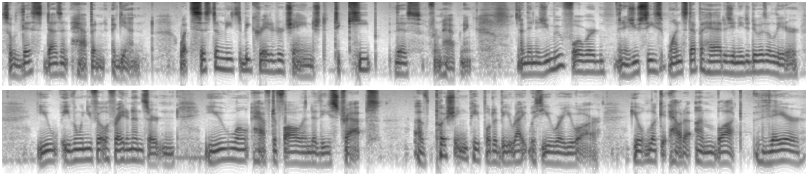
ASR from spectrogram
so this doesn't happen again? What system needs to be created or changed to keep this from happening? And then as you move forward and as you see one step ahead as you need to do as a leader, you even when you feel afraid and uncertain, you won't have to fall into these traps of pushing people to be right with you where you are. You'll look at how to unblock their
